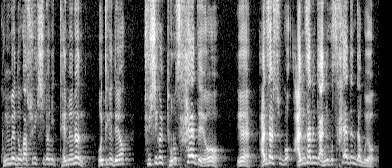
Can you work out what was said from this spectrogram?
공매도가 수익 실현이 되면은 어떻게 돼요? 주식을 도로 사야 돼요. 예. 안 살 수고 안 사는 게 아니고 사야 된다고요.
